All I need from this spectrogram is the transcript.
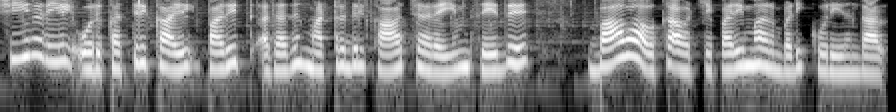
ஷீரடியில் ஒரு கத்திரிக்காயில் பரித் அதாவது மற்றதில் காய்ச்சறையும் செய்து பாபாவுக்கு அவற்றை பரிமாறும்படி கூறியிருந்தாள்.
